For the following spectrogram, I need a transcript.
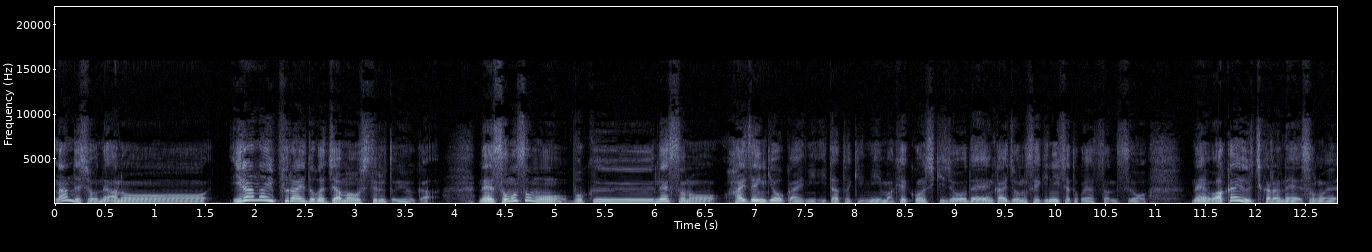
なんでしょうね、あのーいらないプライドが邪魔をしてるというか、ね、そもそも僕ね、その配膳業界にいた時に、まあ、結婚式場で宴会場の責任者とかやってたんですよ。ね、若いうちからね、その、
